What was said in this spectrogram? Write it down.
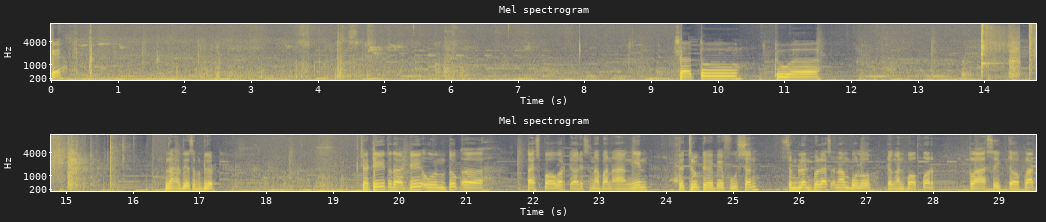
Oke. Satu, dua. Nah, itu ya sebetulnya. Jadi itu tadi untuk uh, tes power dari senapan angin gejluk DWP Fusion 1960 dengan popor klasik coklat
